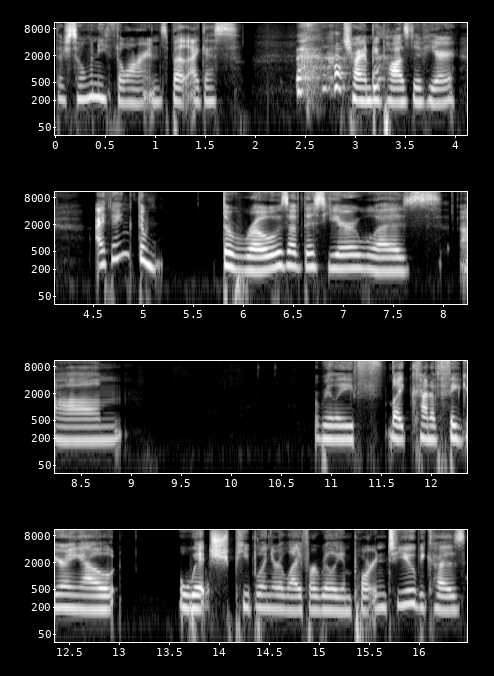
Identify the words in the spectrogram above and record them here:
there's so many thorns, but I guess try and be positive here. I think the the rose of this year was um really f- like kind of figuring out which people in your life are really important to you because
